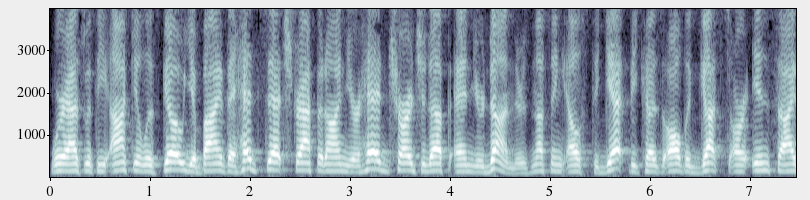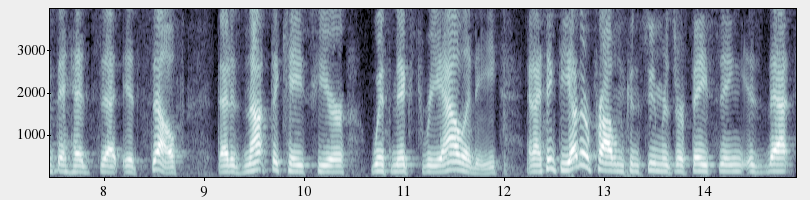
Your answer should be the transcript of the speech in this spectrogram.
Whereas with the Oculus Go, you buy the headset, strap it on your head, charge it up, and you're done. There's nothing else to get because all the guts are inside the headset itself. That is not the case here with mixed reality. And I think the other problem consumers are facing is that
